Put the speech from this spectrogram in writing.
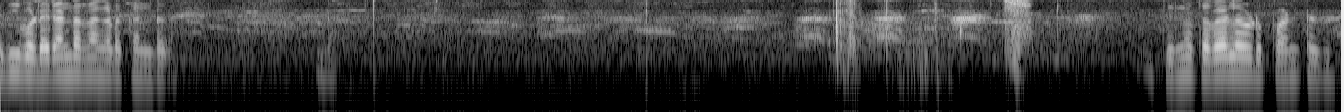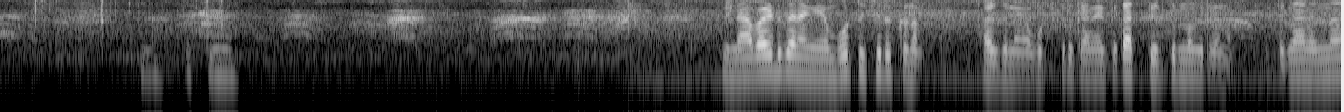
ഇത് ഇവിടെ രണ്ടെണ്ണം കിടക്കുന്നുണ്ട് ഇതാ. ഇന്നത്തെ ഇതാ, പച്ചിങ്ങ. പിന്നെ ആ വഴുതനങ്ങ ഞാൻ പൊട്ടിച്ചെടുക്കണം. വഴുതനങ്ങ പൊട്ടിച്ചെടുക്കാനായിട്ട് കത്തി എടുത്തുകൊണ്ട് വന്നിരണം അപ്പം ഞാനിന്ന്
